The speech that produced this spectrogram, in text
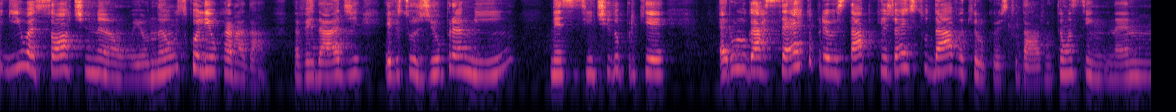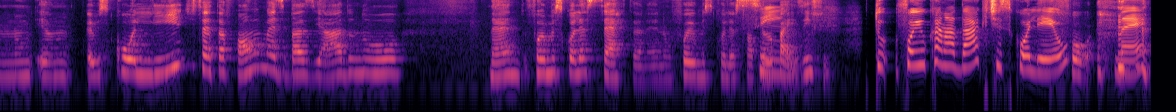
conseguiu? É sorte? Não, eu não escolhi o Canadá. Na verdade, ele surgiu para mim nesse sentido porque era o lugar certo para eu estar, porque já estudava aquilo que eu estudava. Então, assim, né, não, eu, eu escolhi de certa forma, mas baseado no. Né, foi uma escolha certa, né? Não foi uma escolha só Sim. pelo país, enfim. Tu, foi o Canadá que te escolheu, foi. né?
